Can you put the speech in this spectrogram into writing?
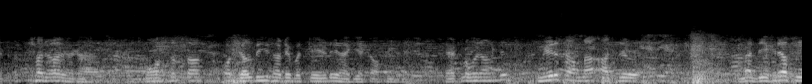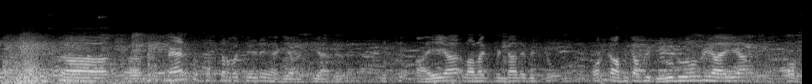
ਇੱਕ ਅੱਛਾ ਜਿਹੜਾ ਹੈਗਾ ਰਿਸਪੌਂਸ ਦਿੱਤਾ ਔਰ ਜਲਦੀ ਹੀ ਸਾਡੇ ਬੱਚੇ ਜਿਹੜੇ ਹੈਗੇ ਆ ਕਾਫੀ ਸੈਟਲ ਹੋ ਜਾਣਗੇ। ਮੇਰੇ ਹਿਸਾਬ ਨਾਲ ਅੱਜ ਮੈਂ ਦੇਖ ਰਿਹਾ ਸੀ ਇਸ 65 ਤੋਂ 70 ਬੱਚੇ ਜਿਹੜੇ ਹੈਗੇ ਆ ਬੱਚੇ ਅੱਜ ਇੱਥੇ ਆਏ ਆ ਅਲੱਗ ਪਿੰਡਾਂ ਦੇ ਵਿੱਚੋਂ ਔਰ ਕਾਫੀ ਕਾਫੀ ਦੂਰੋਂ ਦੂਰੋਂ ਵੀ ਆਏ ਆ ਔਰ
